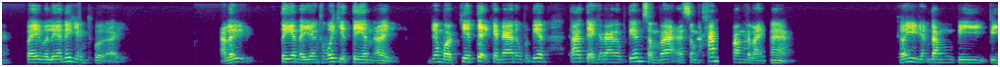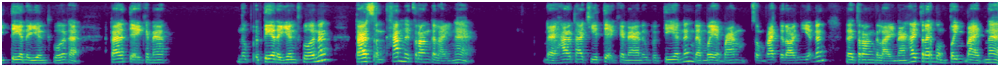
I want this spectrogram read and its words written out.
ណាពេលវេលានេះយើងធ្វើអីឥឡូវទានដែលយើងធ្វើជាទានអីអញ្ចឹងបើជាតិកណានុពទានតើតិកណានុពទានសម្រាប់សំខាន់ត្រង់កន្លែងណាឃើញយើងដឹងពីពីទានដែលយើងធ្វើថាតើតិកណានុពទានដែលយើងធ្វើហ្នឹងតើសំខាន់នៅត្រង់កន្លែងណា ដែលហៅថាជាតិកណានុពទានហ្នឹងដើម្បីឲ្យបានសម្រេចទៅដល់ញាតហ្នឹងនៅត្រង់កន្លែងណាហើយត្រូវបំពេញបែបណា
